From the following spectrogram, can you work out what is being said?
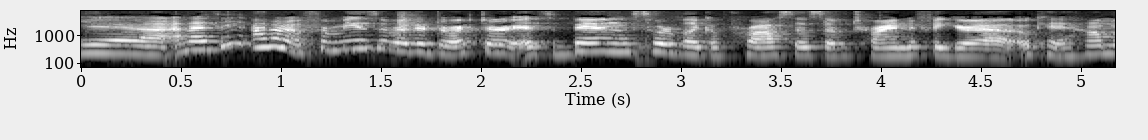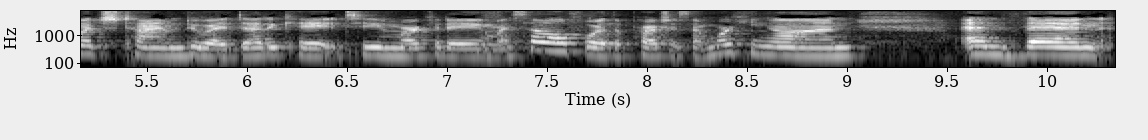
Yeah, and I think I don't know. For me as a writer director, it's been sort of like a process of trying to figure out okay, how much time do I dedicate to marketing myself or the projects I'm working on, and then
